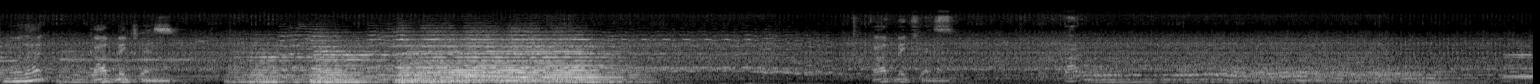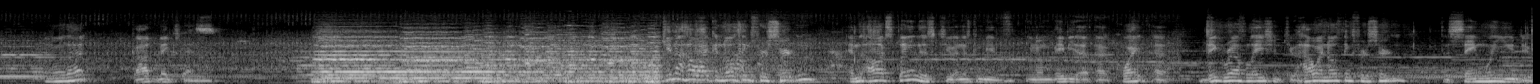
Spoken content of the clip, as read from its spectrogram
You know that? God makes us. God makes us. God, God makes us. Do you know how I can know things for certain? And I'll explain this to you, and going to be, you know, maybe a, a quite a big revelation to you. How I know things for certain? The same way you do.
